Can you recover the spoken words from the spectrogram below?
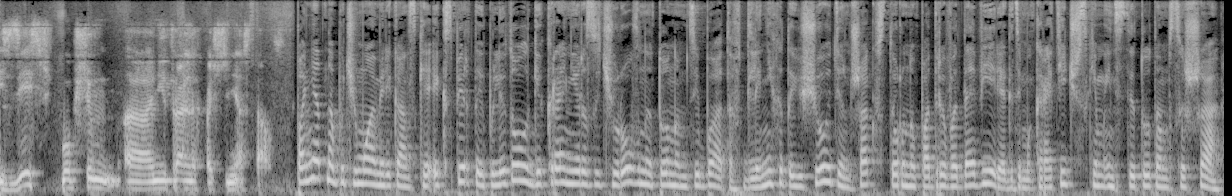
И здесь, в общем, э, нейтральных почти не осталось. Понятно, почему американские эксперты и политологи крайне разочарованы тоном дебатов. Для них это еще один шаг в сторону подрыва доверия к демократическим институтам США,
